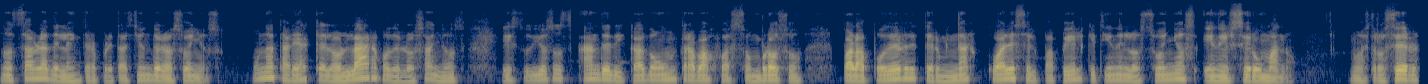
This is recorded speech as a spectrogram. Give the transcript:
nos habla de la interpretación de los sueños, una tarea que a lo largo de los años estudiosos han dedicado un trabajo asombroso para poder determinar cuál es el papel que tienen los sueños en el ser humano. Nuestro ser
